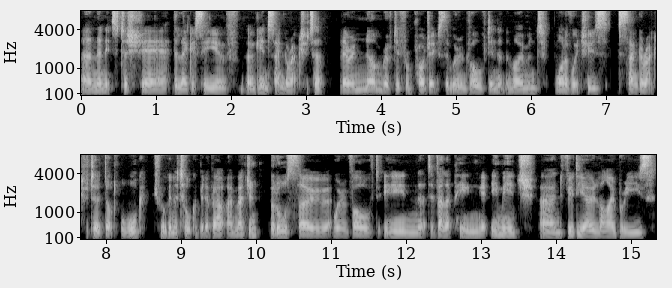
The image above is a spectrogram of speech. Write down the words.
and then it's to share the legacy of Urgyen Sangharakshita. There are a number of different projects that we're involved in at the moment, one of which is sangharakshita.org, which we're going to talk a bit about, I imagine. But also, we're involved in developing image and video libraries,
